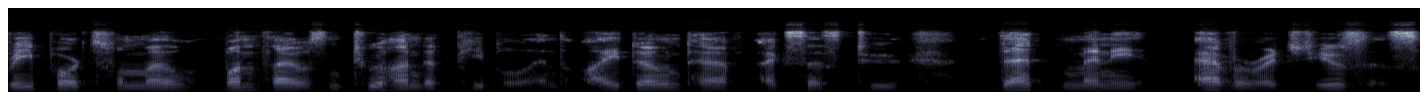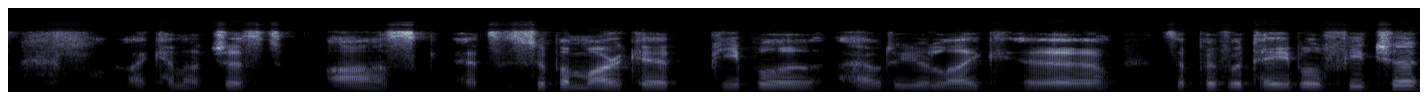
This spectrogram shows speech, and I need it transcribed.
reports from 1,200 people, and I don't have access to that many average users. I cannot just ask at the supermarket people, how do you like uh, the pivot table feature?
